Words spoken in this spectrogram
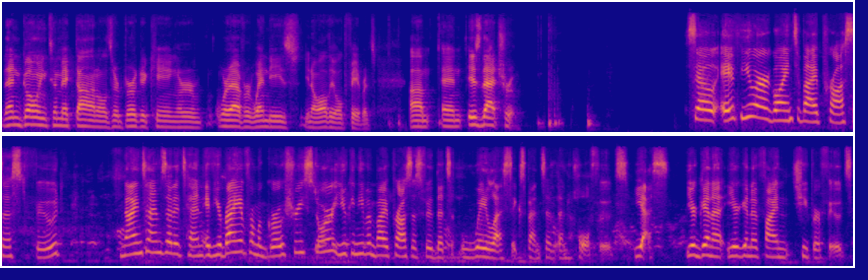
than going to McDonald's or Burger King or wherever, Wendy's, you know, all the old favorites. Um, and is that true? So, if you are going to buy processed food, nine times out of 10, if you're buying it from a grocery store, you can even buy processed food that's way less expensive than Whole Foods. Yes, you're gonna you're gonna find cheaper foods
